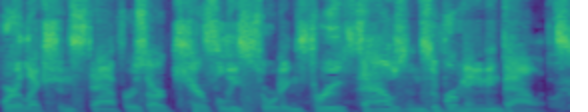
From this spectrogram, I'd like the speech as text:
where election staffers are carefully sorting through thousands of remaining ballots.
